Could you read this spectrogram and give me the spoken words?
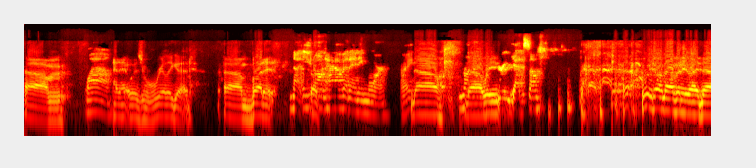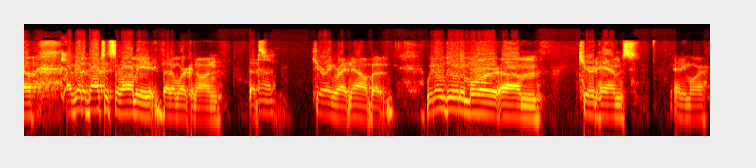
Um, wow. And it was really good. Um, but it Not, you don't have it anymore, right? no, no, we get some. we don't have any right now. I've got a batch of salami that I'm working on that's Uh, curing right now, but we don't do any more um, cured hams anymore.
